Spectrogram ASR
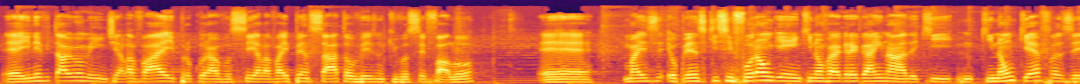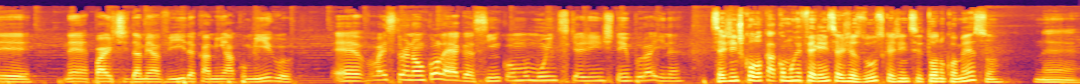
é, inevitavelmente ela vai procurar você, ela vai pensar talvez no que você falou. É, mas eu penso que se for alguém que não vai agregar em nada, que, que não quer fazer né, parte da minha vida, caminhar comigo, é, vai se tornar um colega, assim como muitos que a gente tem por aí, né? Se a gente colocar como referência Jesus, que a gente citou no começo, né?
